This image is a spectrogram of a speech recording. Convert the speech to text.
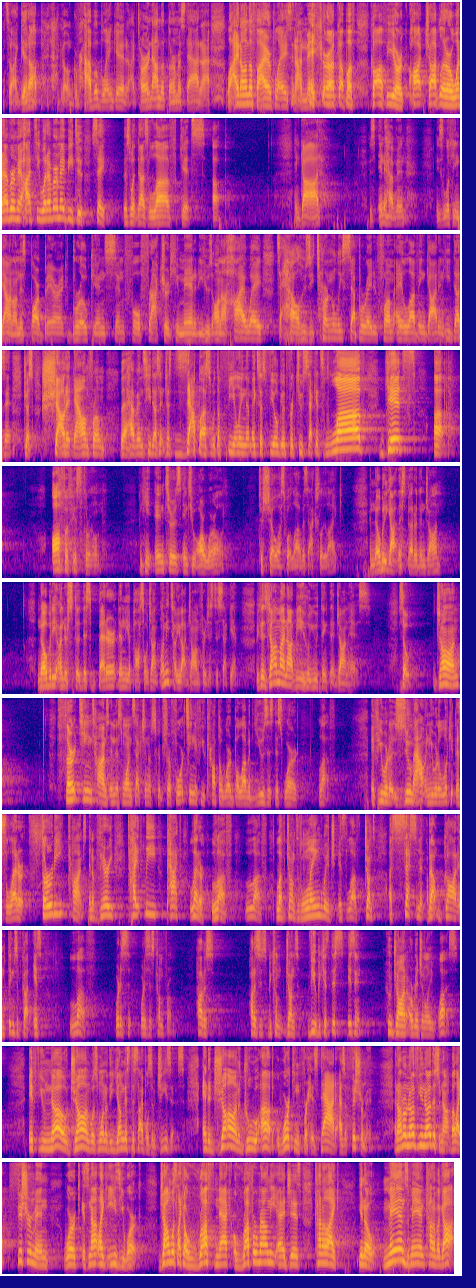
And so I get up and I go and grab a blanket and I turn down the thermostat and I light on the fireplace and I make her a cup of coffee or hot chocolate or whatever, it may, hot tea, whatever it may be to say, this is what does. Love gets up. And God is in heaven He's looking down on this barbaric, broken, sinful, fractured humanity who's on a highway to hell, who's eternally separated from a loving God. And he doesn't just shout it down from the heavens, he doesn't just zap us with a feeling that makes us feel good for two seconds. Love gets up off of his throne and he enters into our world to show us what love is actually like. And nobody got this better than John. Nobody understood this better than the Apostle John. Let me tell you about John for just a second, because John might not be who you think that John is. So, John, 13 times in this one section of scripture, 14 if you count the word beloved, uses this word love. If you were to zoom out and you were to look at this letter 30 times in a very tightly packed letter, love, love, love. John's language is love. John's assessment about God and things of God is love. Where does, it, where does this come from? How does, how does this become John's view? Because this isn't who John originally was. If you know, John was one of the youngest disciples of Jesus, and John grew up working for his dad as a fisherman. And I don't know if you know this or not, but like fisherman work is not like easy work. John was like a roughneck, a rough around the edges, kind of like, you know, man's man kind of a guy.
